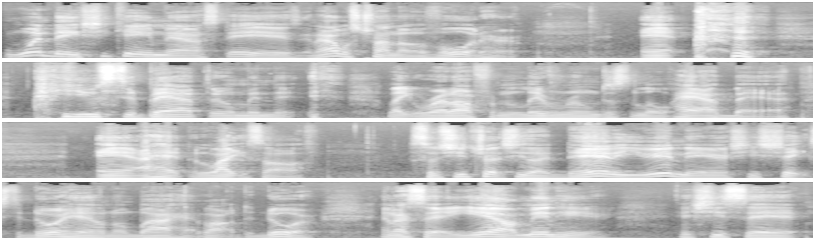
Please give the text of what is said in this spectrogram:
one day she came downstairs, and I was trying to avoid her, and I used the bathroom in the like right off from the living room, just a little half bath, and I had the lights off. So she tr- she's like, "Daddy, you in there?" And she shakes the door handle, but I had locked the door, and I said, "Yeah, I'm in here." And she said,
